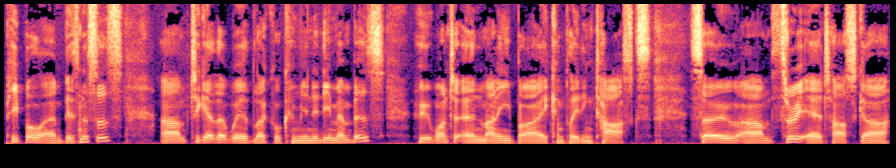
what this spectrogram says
people and businesses um, together with local community members who want to earn money by completing tasks. So um, through Airtasker,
